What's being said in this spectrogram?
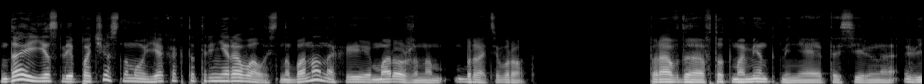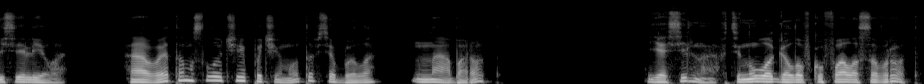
Да и если по-честному, я как-то тренировалась на бананах и мороженом брать в рот. Правда, в тот момент меня это сильно веселило. А в этом случае почему-то все было наоборот. Я сильно втянула головку фалоса в рот,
